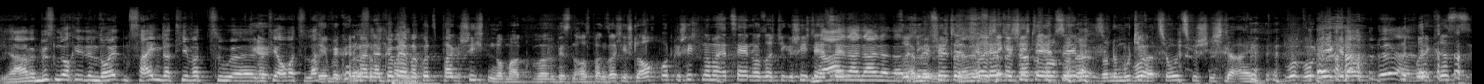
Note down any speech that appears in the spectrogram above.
Ja, wir müssen doch hier den Leuten zeigen, dass hier was zu, äh, dass hier auch was zu lachen Ja, wir gibt. können, mal, da können wir ja mal kurz ein paar Geschichten noch mal ein bisschen auspacken. Soll ich die Schlauchboot-Geschichte noch mal erzählen oder soll ich die Geschichte Nein, erzählen? nein, nein, nein, nein. Soll ich die Geschichte, soll ich die da Geschichte so erzählen? eine, so eine Motivationsgeschichte ein. Wo, wo, nee, genau, wo, der Chris,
